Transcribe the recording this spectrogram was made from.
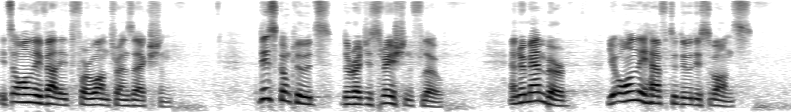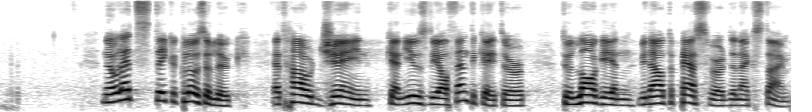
It's only valid for one transaction. This concludes the registration flow. And remember, You only have to do this once. Now let's take a closer look at how Jane can use the authenticator to log in without a password the next time.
